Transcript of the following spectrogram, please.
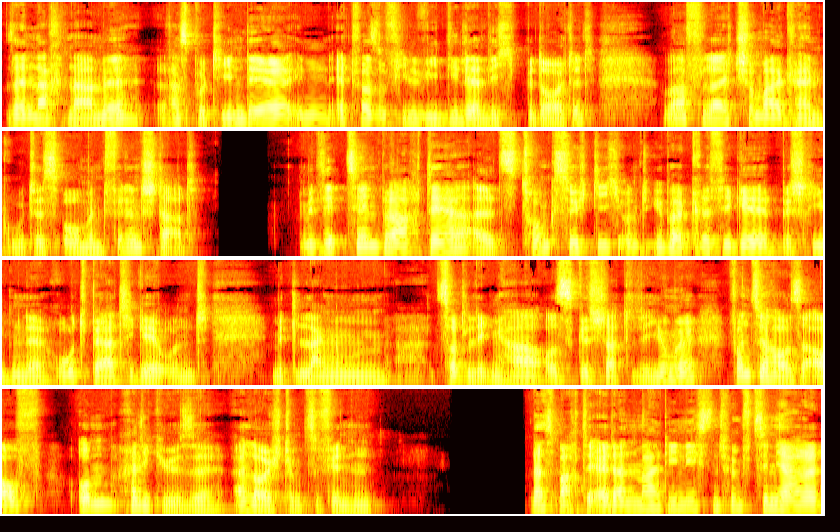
Sein Nachname Rasputin, der in etwa so viel wie liederlich bedeutet, war vielleicht schon mal kein gutes Omen für den Staat. Mit 17 brach der als trunksüchtig und übergriffige beschriebene rotbärtige und mit langem, zotteligen Haar ausgestattete Junge von zu Hause auf, um religiöse Erleuchtung zu finden. Das machte er dann mal die nächsten 15 Jahre,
